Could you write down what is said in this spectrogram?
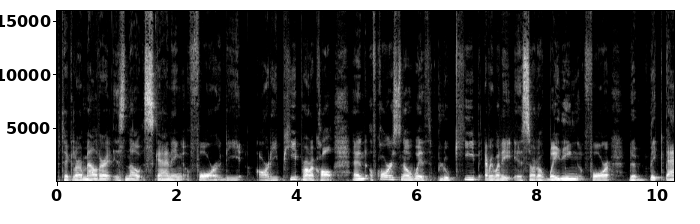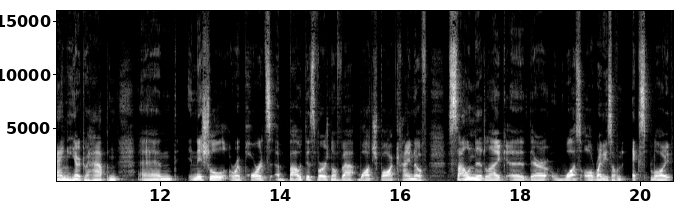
particular malware is now scanning scanning for the RDP protocol. And of course, know, with Bluekeep, everybody is sort of waiting for the big bang here to happen. And initial reports about this version of WatchBog kind of sounded like uh, there was already sort of an exploit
